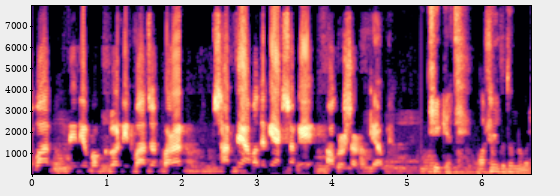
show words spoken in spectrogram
অবাধ নিরপেক্ষ নির্বাচন করার স্বার্থে আমাদেরকে একসঙ্গে অগ্রসর হতে হবে। ঠিক আছে। অসংখ্য ধন্যবাদ।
